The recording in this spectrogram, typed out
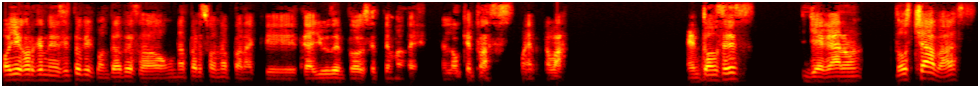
oye Jorge, necesito que contrates a una persona para que te ayude en todo ese tema de, de lo que tú haces. Bueno, va. Entonces llegaron dos chavas,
